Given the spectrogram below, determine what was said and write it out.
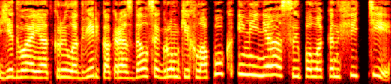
Едва я открыла дверь, как раздался громкий хлопок, и меня осыпало конфетти.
